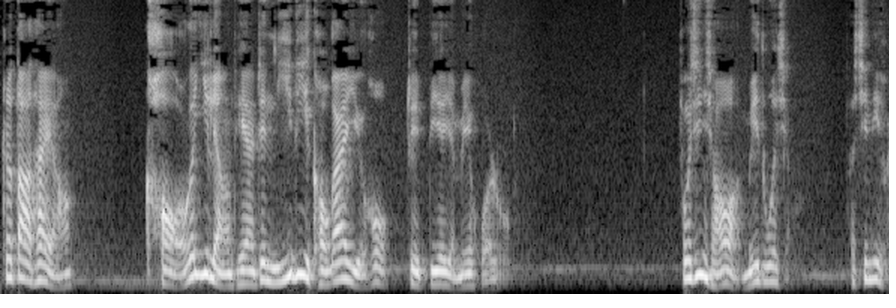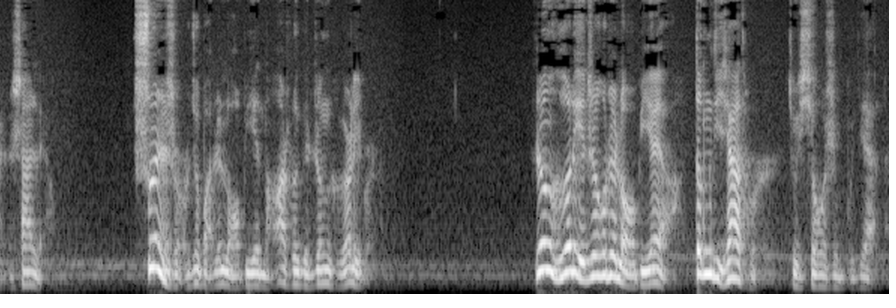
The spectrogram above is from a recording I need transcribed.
这大太阳烤个一两天，这泥地烤干以后，这鳖也没活路了。”冯新桥啊，没多想，他心地很善良，顺手就把这老鳖拿出来给扔河里边了。扔河里之后，这老鳖呀，蹬几下腿就消失不见了。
